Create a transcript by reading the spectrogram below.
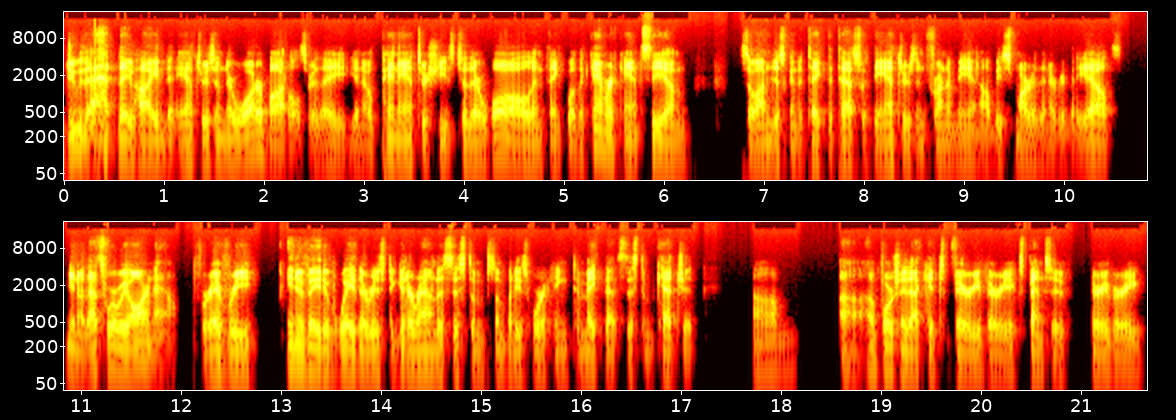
do that. They hide the answers in their water bottles or they, you know, pin answer sheets to their wall and think, well, the camera can't see them. So I'm just going to take the test with the answers in front of me and I'll be smarter than everybody else. You know, that's where we are now. For every innovative way there is to get around a system, somebody's working to make that system catch it. Um, uh, unfortunately, that gets very, very expensive, very, very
